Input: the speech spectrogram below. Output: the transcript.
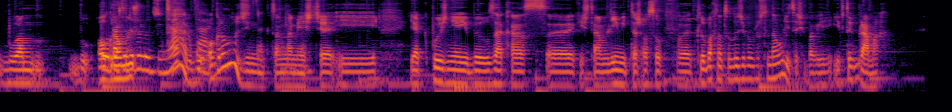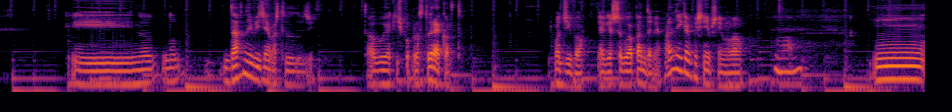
była, m- był Było ogrom bardzo dużo ludzi, nie? Tak, był ogrom ludzi Tak, tam tak. na mieście i jak później był zakaz, e, jakiś tam limit też osób w klubach, no to ludzie po prostu na ulicy się bawili i w tych bramach. I no, no dawno nie widziałem aż tylu ludzi. To był jakiś po prostu rekord. O dziwo, jak jeszcze była pandemia, ale nikt jakby się nie przejmował. No. Mm,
